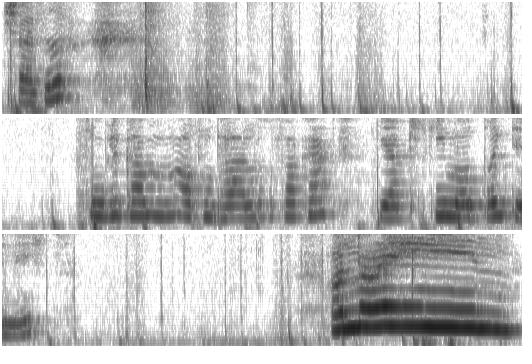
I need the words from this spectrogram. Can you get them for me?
Scheiße. Zum Glück haben auch ein paar andere verkackt. Ja, Kiki Mode bringt dir nichts. Oh nein!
